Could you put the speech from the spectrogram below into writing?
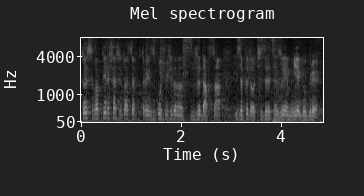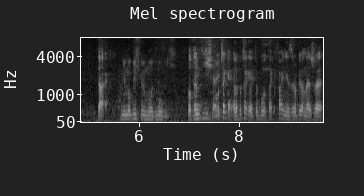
To jest chyba pierwsza sytuacja, w której zgłosił się do nas wydawca i zapytał, czy zrecenzujemy jego gry. Tak. Nie mogliśmy mu odmówić. Potem, Więc dzisiaj. poczekaj, ale poczekaj, to było tak fajnie zrobione, że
